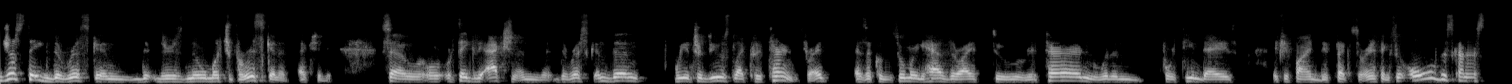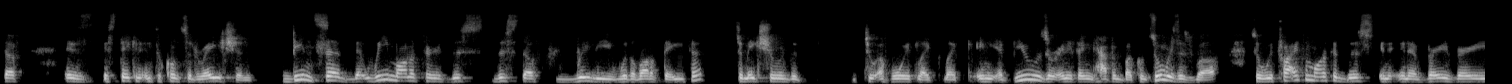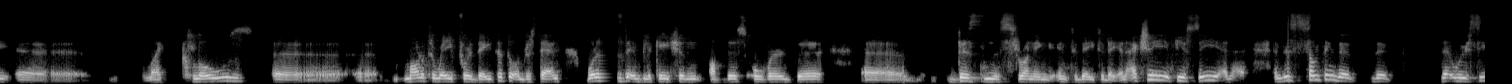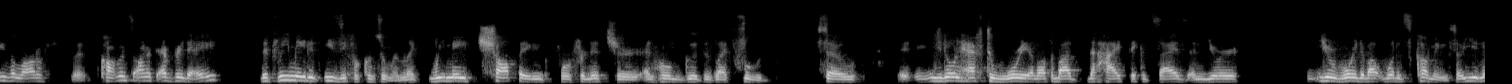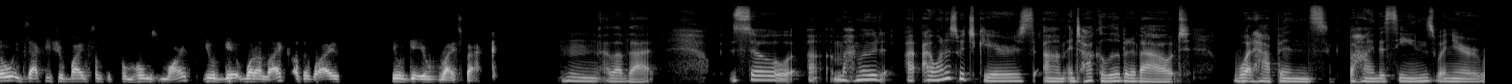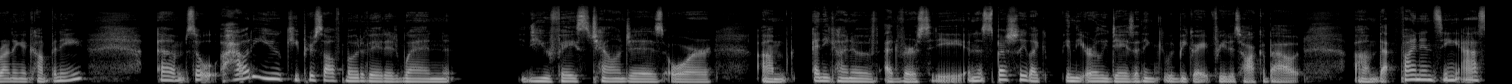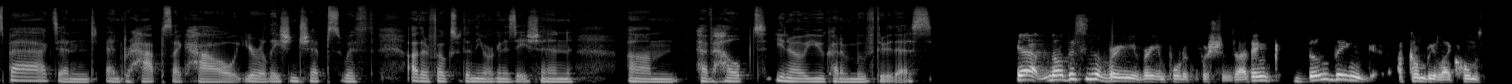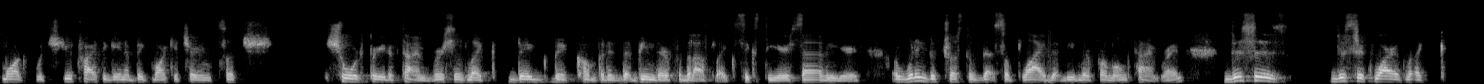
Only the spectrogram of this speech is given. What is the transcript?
just take the risk and th- there's no much of a risk in it actually. So or, or take the action and the, the risk. And then we introduced like returns right? As a consumer you have the right to return within 14 days if you find defects or anything. So all this kind of stuff is is taken into consideration being said that we monitor this this stuff really with a lot of data to make sure that to avoid like like any abuse or anything happened by consumers as well. So we try to monitor this in in a very very uh, like close uh, uh, monitor way for data to understand what is the implication of this over the uh, business running into day to day. And actually, if you see, and and this is something that that that we receive a lot of uh, comments on it every day. That we made it easy for consumers. Like we made shopping for furniture and home goods is like food. So you don't have to worry a lot about the high ticket size and you're you're worried about what is coming so you know exactly if you're buying something from HomeSmart you'll get what i like otherwise you'll get your rights back hmm, i love that so uh, mahmoud i, I want to switch gears um, and talk a little bit about what happens behind the scenes when you're running a company. Um, so how do you keep yourself motivated when you face challenges or um, any kind of adversity? And especially like in the early days i think it would be great for you to talk about um, that financing aspect and and perhaps like how your relationships with other folks within the organization um, have helped you know you kind of move through this yeah no this is a very very important question. So i think building a company like HomeSmart which you try to gain a big market share in such short period of time versus like big big companies that been there for the last like 60 years 70 years or winning the trust of that supply that been there for a long time right? This is this requires like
